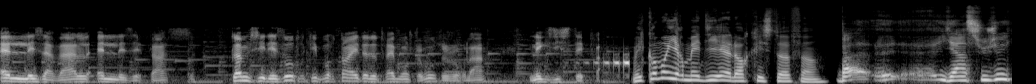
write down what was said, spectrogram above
elle les avale, elle les efface, comme si les autres, qui pourtant étaient de très bons chevaux ce jour-là, n'existaient pas. Mais comment y remédier alors, Christophe? Bah, euh, il y a un sujet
